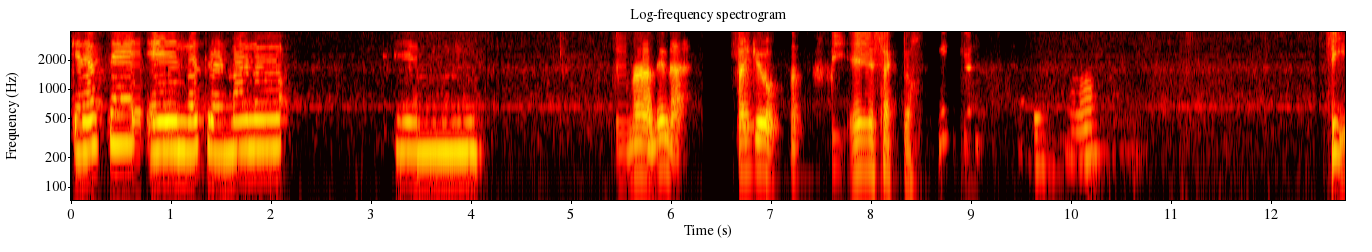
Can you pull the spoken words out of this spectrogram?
quedaste en nuestro hermano. Hermana nena, ahí quedó. Sí, exacto. Sí,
